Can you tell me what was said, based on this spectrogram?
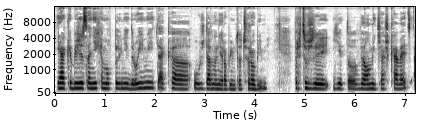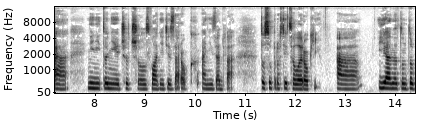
ja kebyže sa nechám ovplyvniť druhými, tak uh, už dávno nerobím to, čo robím. Pretože je to veľmi ťažká vec a není to niečo, čo zvládnete za rok ani za dva. To sú proste celé roky. A ja na tomto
